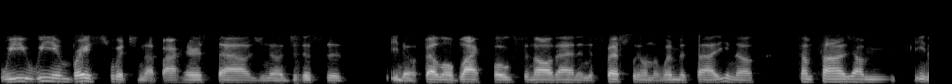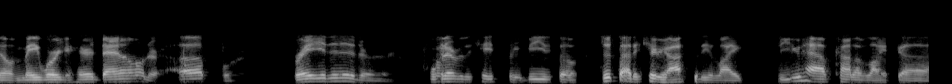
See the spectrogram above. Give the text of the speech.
we we embrace switching up our hairstyles, you know, just as you know, fellow black folks and all that, and especially on the women's side, you know, sometimes y'all, you know, may wear your hair down or up or braided or whatever the case may be. So, just out of curiosity, like, do you have kind of like uh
